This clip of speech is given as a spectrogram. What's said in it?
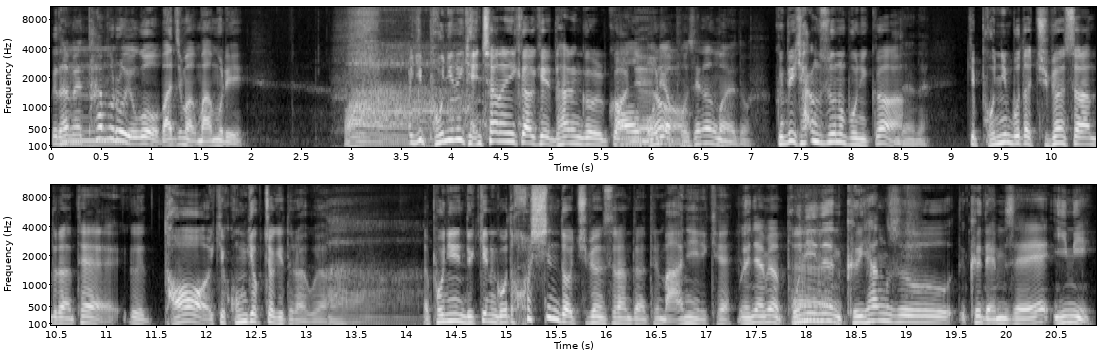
그다음에 탑으로 요거 마지막 마무리. 이게 본인은 괜찮으니까 이렇게 하는 걸거 어, 아니에요. 머리 아파 생각만 해도. 근데 향수는 보니까 네네. 본인보다 주변 사람들한테 그 더 이렇게 공격적이더라고요. 아. 본인이 느끼는 것보다 훨씬 더 주변 사람들한테 많이 이렇게 왜냐하면 본인은 네. 그 향수 그 냄새에 이미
